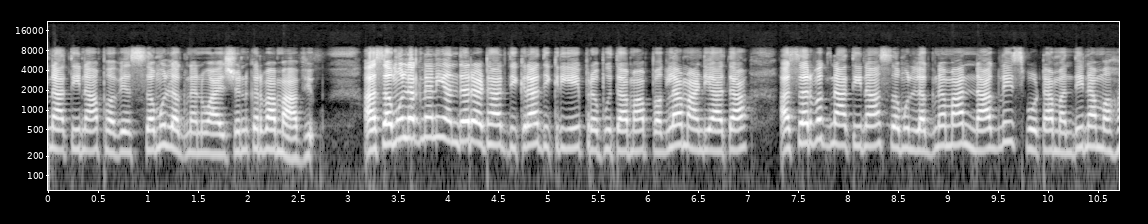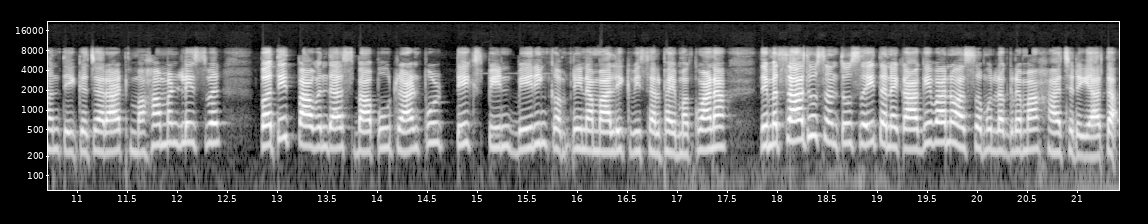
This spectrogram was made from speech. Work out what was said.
જ્ઞાતિના ભવ્ય સમૂહ લગ્નનું આયોજન કરવામાં આવ્યું. આ સમૂહ લગ્નની અંદર અઢાર દીકરા દીકરીએ પ્રભુતામાં પગલાં માંડ્યા હતા. આ સર્વ જ્ઞાતિના સમૂહ લગ્નમાં નાગલેશ મોટા મંદિરના મહંત એક હજાર આઠ મહામંડલેશ્વર, પતિત પાવનદાસ બાપુ, રાણપુર ટેક્સપિન બેરિંગ કંપનીના માલિક વિશાલભાઈ મકવાણા તેમજ સાધુ સંતો સહિત અનેક આગેવાનો આ સમૂહ લગ્નમાં હાજર રહ્યા હતા.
